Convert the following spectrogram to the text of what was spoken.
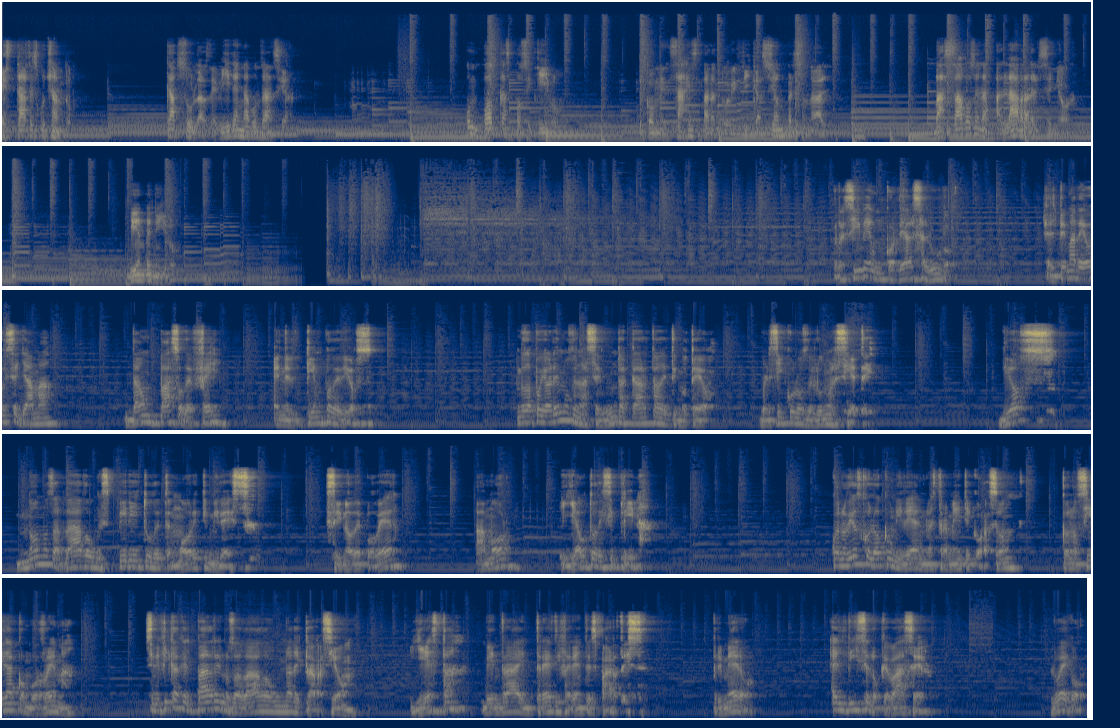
Estás escuchando Cápsulas de Vida en Abundancia. Un podcast positivo, con mensajes para tu edificación personal, basados en la palabra del Señor. Bienvenido. Recibe un cordial saludo. El tema de hoy se llama Da un paso de fe en el tiempo de Dios. Nos apoyaremos en la segunda carta de Timoteo, versículos del 1 al 7. Dios no nos ha dado un espíritu de temor y timidez, sino de poder, amor y autodisciplina. Cuando Dios coloca una idea en nuestra mente y corazón, conocida como rema, significa que el Padre nos ha dado una declaración, y esta vendrá en tres diferentes partes. Primero, Él dice lo que va a hacer. Luego,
